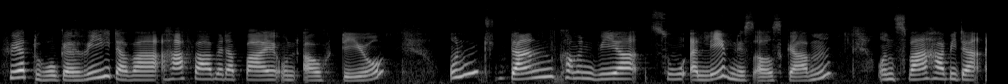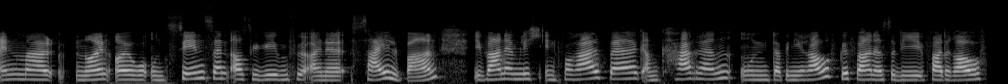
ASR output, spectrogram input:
für Drogerie. Da war Haarfarbe dabei und auch Deo. Und dann kommen wir zu Erlebnisausgaben. Und zwar habe ich da einmal 9,10 Euro ausgegeben für eine Seilbahn. Ich war nämlich in Vorarlberg am Karren und da bin ich raufgefahren. Also die Fahrt rauf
